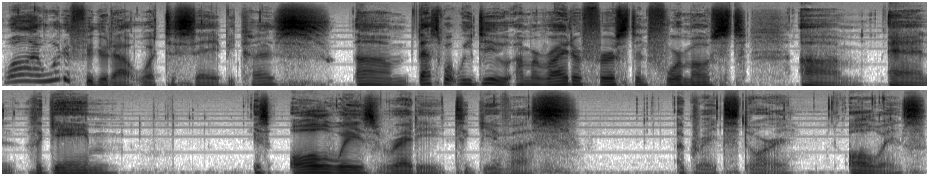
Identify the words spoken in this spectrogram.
Well, I would have figured out what to say because um, that's what we do. I'm a writer first and foremost, um, and the game is always ready to give us a great story. Always.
